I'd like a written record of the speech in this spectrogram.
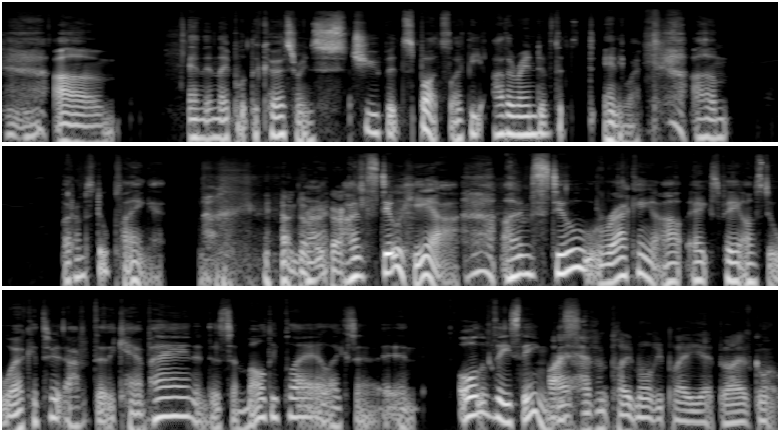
Mhm. Um, and then they put the cursor in stupid spots like the other end of the anyway. Um, but I'm still playing it. I know. right? right? I'm still here. I'm still racking up XP. I'm still working through after the campaign and there's some multiplayer, like so, and all of these things. I haven't played multiplayer yet, but I've got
